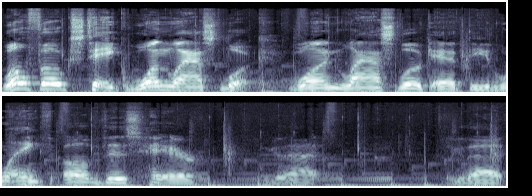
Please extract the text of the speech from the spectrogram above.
Well, folks, take one last look. One last look at the length of this hair. Look at that. Look at that.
